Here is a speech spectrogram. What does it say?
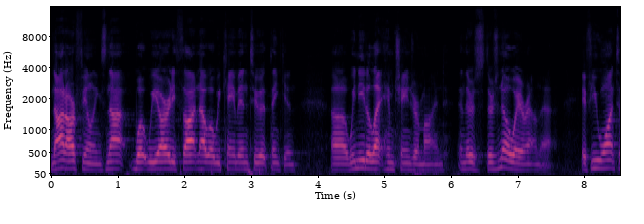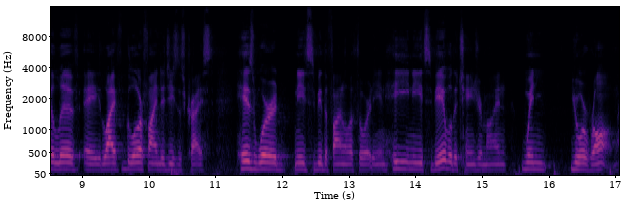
not our feelings, not what we already thought, not what we came into it thinking. Uh, we need to let Him change our mind. And there's, there's no way around that. If you want to live a life glorifying to Jesus Christ, His word needs to be the final authority, and He needs to be able to change your mind when you're wrong,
